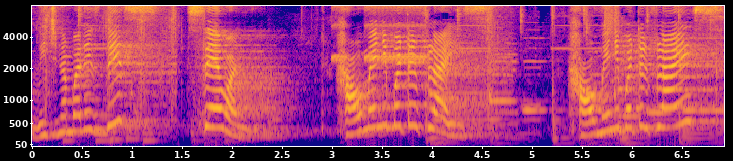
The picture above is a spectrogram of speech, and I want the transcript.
Which number is this? 7. How many butterflies? How many butterflies?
